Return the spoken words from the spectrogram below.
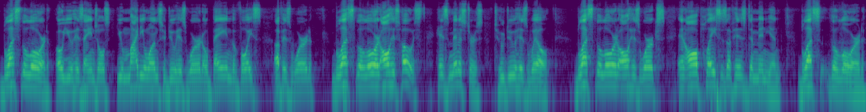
Bless the Lord, O you his angels, you mighty ones who do his word, obeying the voice of his word. Bless the Lord, all his hosts, his ministers who do his will. Bless the Lord, all his works, and all places of his dominion. Bless the Lord,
